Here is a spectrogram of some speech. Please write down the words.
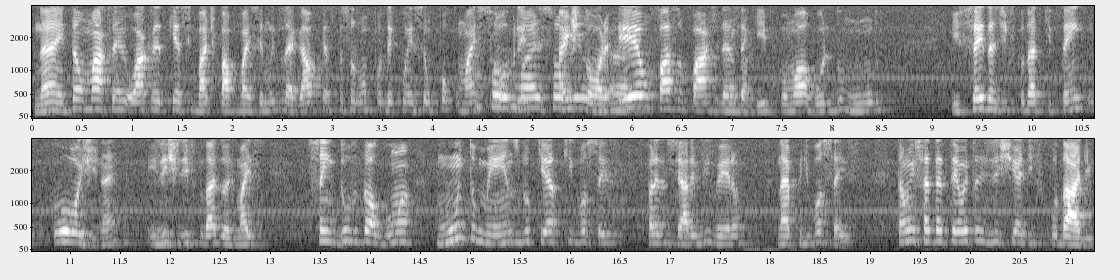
Né? Então, Marcos, eu acredito que esse bate-papo vai ser muito legal, porque as pessoas vão poder conhecer um pouco mais, um sobre, pouco mais sobre, a história. É, eu faço parte dessa equipe com o maior orgulho do mundo e sei das dificuldades que tem hoje, né? Existe dificuldade hoje, mas sem dúvida alguma, muito menos do que a que vocês presenciaram e viveram na época de vocês. Então, em 78 existia dificuldade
